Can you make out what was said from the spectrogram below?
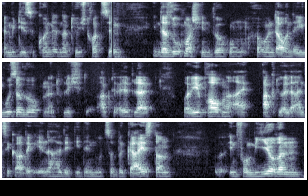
Damit diese Content natürlich trotzdem in der Suchmaschinenwirkung und auch in der Userwirkung natürlich aktuell bleibt. Weil wir brauchen aktuelle, einzigartige Inhalte, die den Nutzer begeistern, informieren,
